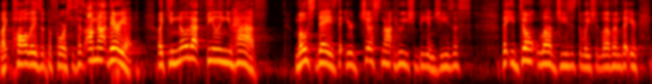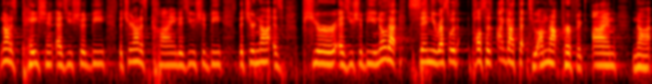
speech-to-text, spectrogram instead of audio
Like Paul lays it before us, he says, I'm not there yet. Like, you know that feeling you have most days that you're just not who you should be in Jesus? That you don't love Jesus the way you should love him, that you're not as patient as you should be, that you're not as kind as you should be, that you're not as pure as you should be. You know that sin you wrestle with? Paul says, I got that too. I'm not perfect. I'm not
